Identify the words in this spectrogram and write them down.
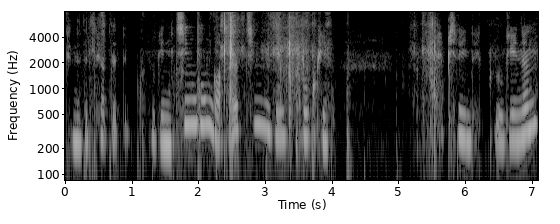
걔네들이 피할 때도 있고 여긴 친구인가 봐요. 친구 프로필 해피레인도 있고 여기는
